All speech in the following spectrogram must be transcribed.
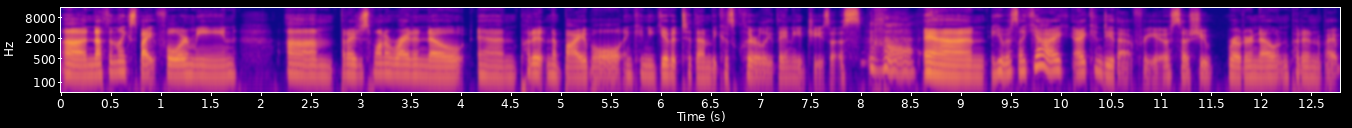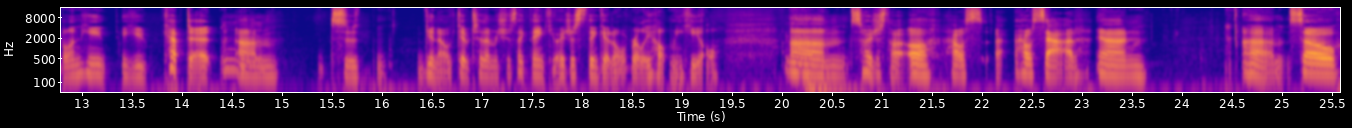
Uh nothing like spiteful or mean um but i just want to write a note and put it in a bible and can you give it to them? Because clearly they need jesus. Oh. and he was like yeah I, I can do that for you. So she wrote her note and put it in a bible and he he kept it um to you know give to them. And she was like thank you. I just think it'll really help me heal. Um so i just thought oh how how sad. And um so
